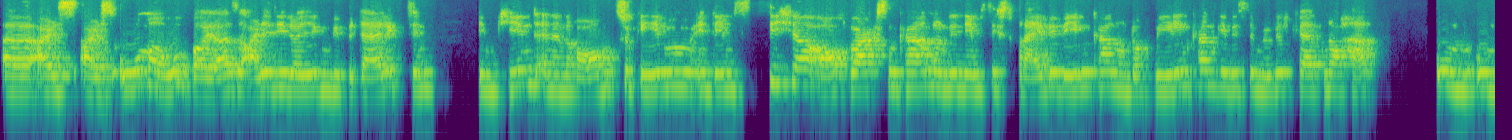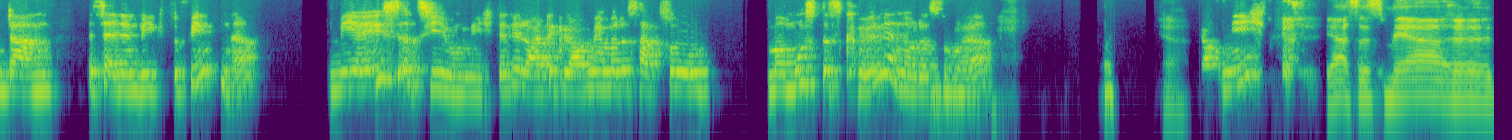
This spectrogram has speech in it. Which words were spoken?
äh, als, als Oma, Opa, ja? also alle, die da irgendwie beteiligt sind, dem Kind einen Raum zu geben, in dem es sicher aufwachsen kann und in dem es sich frei bewegen kann und auch wählen kann, gewisse Möglichkeiten auch hat, um, um dann seinen Weg zu finden. Ne? Mehr ist Erziehung nicht. Ja? Die Leute glauben immer, das hat so, man muss das können oder so. Ja? Ja. Ich glaube nicht. Ja, es ist mehr äh,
